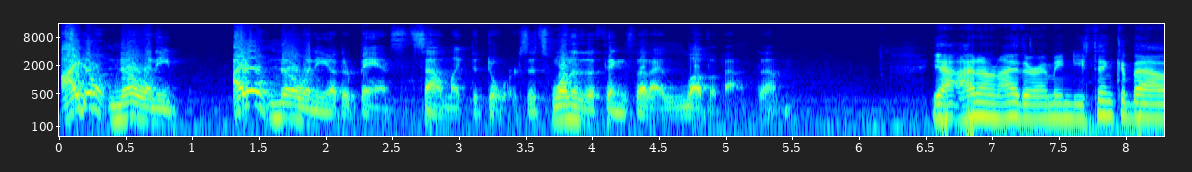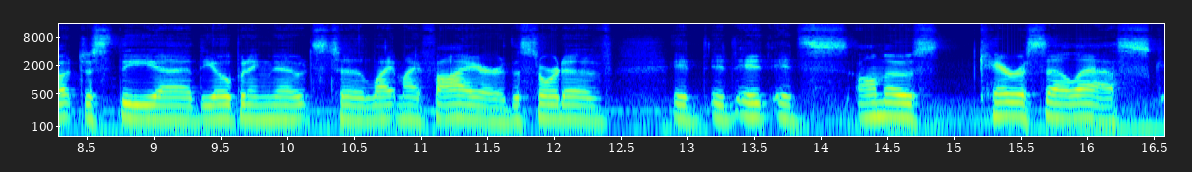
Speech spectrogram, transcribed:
I don't know any. I don't know any other bands that sound like the Doors. It's one of the things that I love about them. yeah, I don't either. I mean, you think about just the uh, the opening notes to "Light My Fire," the sort of it it, it it's almost carousel esque.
